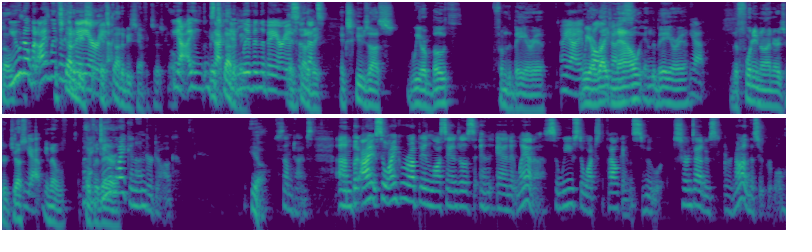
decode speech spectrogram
Well, you know, but I live in the Bay be. Area. It's got to be San Francisco. yeah, I exactly. I be. live in the Bay Area, it's so got to be. that's Excuse us. We are both from the Bay Area. oh, yeah. I we are right now in the Bay Area. Yeah, The 49ers are just, Yeah. you know, but over I do there. like an underdog. yeah. sometimes um, but i so i grew up in los angeles and, and atlanta so we used to watch the falcons who turns out is, are not in the super bowl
